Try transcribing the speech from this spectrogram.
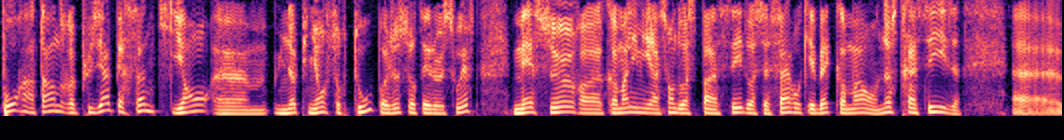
pour entendre plusieurs personnes qui ont euh, une opinion sur tout, pas juste sur Taylor Swift, mais sur euh, comment l'immigration doit se passer, doit se faire au Québec, comment on ostracise euh,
